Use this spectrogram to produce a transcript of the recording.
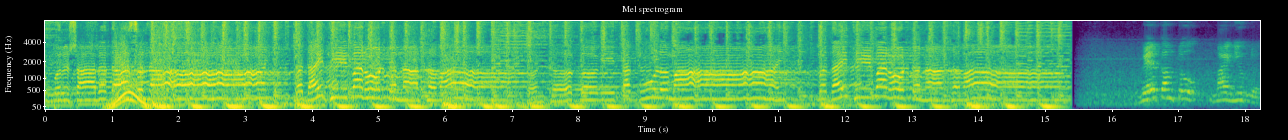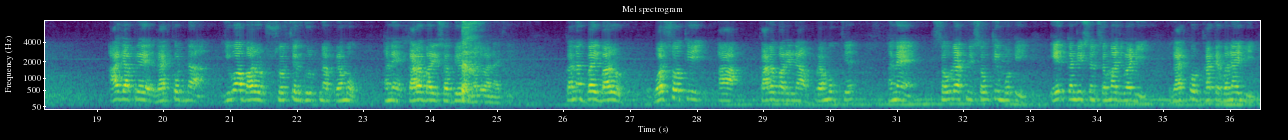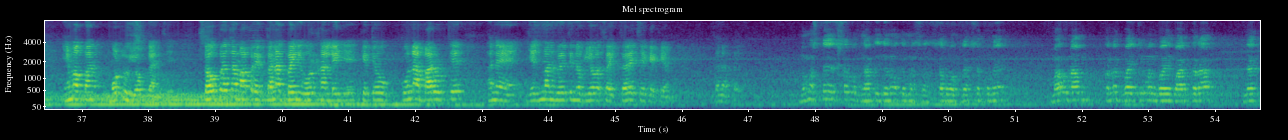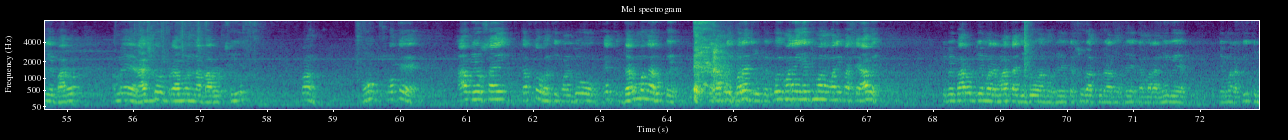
ઉપર શારદાસ બધાયથી બરોટ ના થવા કંઠ કવિતા કુળ માય બધાયથી બરોટ ના થવા welcome to my new blog. આજ આપણે રાજકોટના યુવા બારોટ સોશિયલ ગ્રુપના પ્રમુખ અને કારોબારી સભ્યોને મળવાના છીએ. કનકભાઈ બારોટ વર્ષોથી આ કારોબારીના પ્રમુખ છે અને સૌરાષ્ટ્રની સૌથી મોટી એર કન્ડિશન સમાજવાડી રાજકોટ ખાતે બનાવી એમાં પણ મોટું યોગદાન છે. સૌપ્રથમ આપણે કનકભાઈની ઓળખાણ લઈએ કે તેઓ કોના બારોટ છે અને યજમાન વૃત્તિનો વ્યવસાય કરે છે કે કેમ? કનકભાઈ. નમસ્તે સર્વ જ્ઞાતિજનો તેમજ સર્વ પ્રેક્ષકોને. મારું નામ કનકભાઈ ચિમનભાઈ બારકરા, જ્ઞાતિય બારોટ. અમે રાજગોર બ્રાહ્મણના બારોટ છીએ. પણ હું પોતે આ વ્યવસાય કરતો નથી, પણ જો એક ધર્મના રૂપે આપણી ફરજ રૂપે કોઈ મારા યજમાનો મારી પાસે આવે કે ભાઈ બારોટજી મારે માતાજી જોવાનું છે, કે સુરાપુરાનું છે, કે મારા નિવેદ, કે મારા પિતૃ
